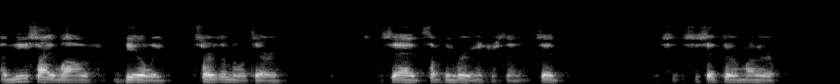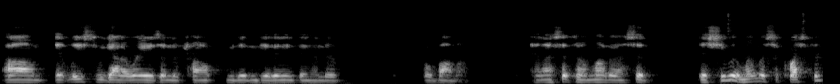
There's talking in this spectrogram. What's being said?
a niece I love dearly, serves in the military, said something very interesting. Said, she, she said to her mother, um, at least we got a raise under Trump. We didn't get anything under Obama. And I said to her mother, I said, does she remember sequester?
